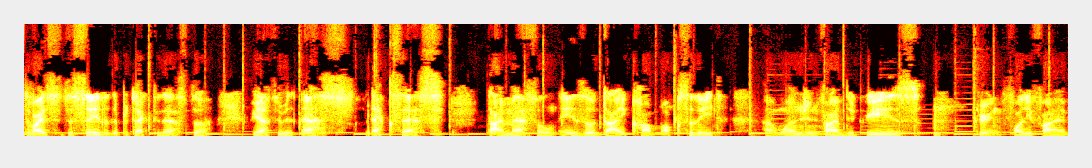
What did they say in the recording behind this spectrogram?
It to say that the protected ester reacted with S excess dimethyl azodicarboxylate at 105 degrees during 45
